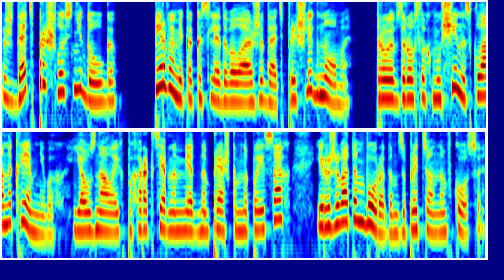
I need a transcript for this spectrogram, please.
Ждать пришлось недолго. Первыми, как и следовало ожидать, пришли гномы. Трое взрослых мужчин из клана Кремниевых. Я узнала их по характерным медным пряжкам на поясах и рыжеватым бородам, заплетенным в косы.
